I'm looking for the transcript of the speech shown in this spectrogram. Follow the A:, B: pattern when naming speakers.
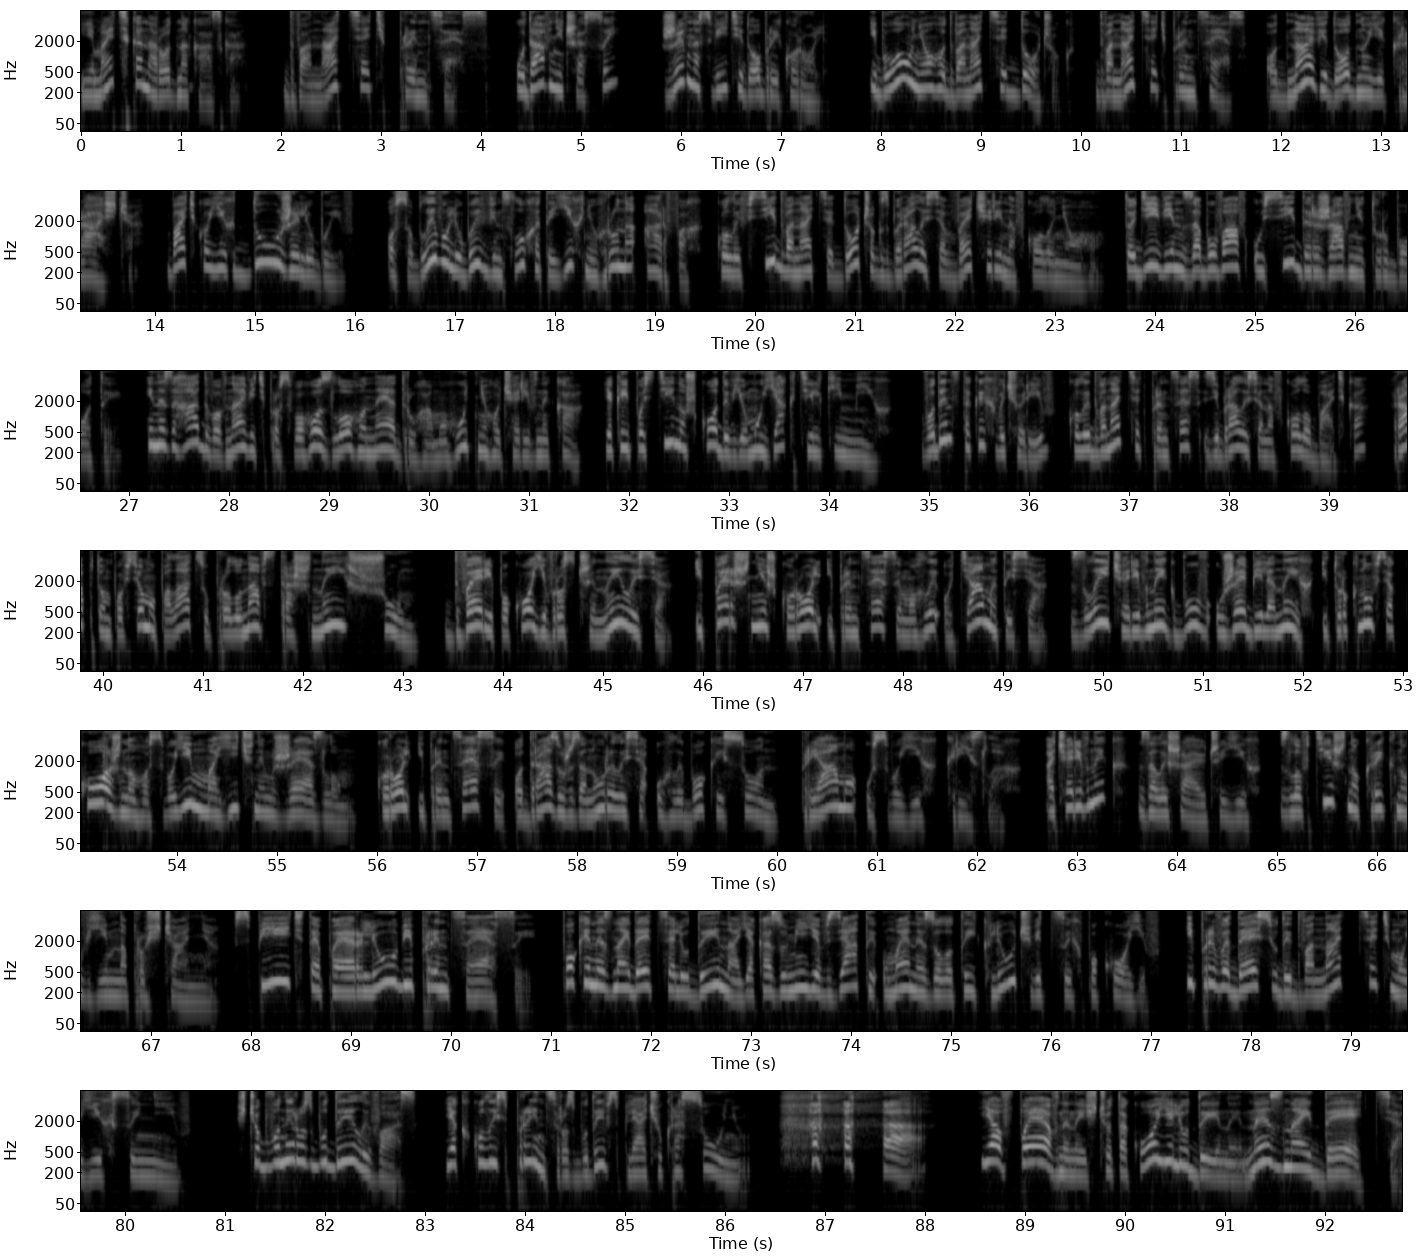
A: Німецька народна казка Дванадцять принцес. У давні часи жив на світі добрий король. І було у нього дванадцять дочок, дванадцять принцес, одна від одної краща. Батько їх дуже любив. Особливо любив він слухати їхню гру на арфах, коли всі дванадцять дочок збиралися ввечері навколо нього. Тоді він забував усі державні турботи і не згадував навіть про свого злого недруга, могутнього чарівника, який постійно шкодив йому як тільки міг. В один з таких вечорів, коли дванадцять принцес зібралися навколо батька, раптом по всьому палацу пролунав страшний шум. Двері покоїв розчинилися, і перш ніж король і принцеси могли отямитися, злий чарівник був уже біля них і торкнувся кожного своїм магічним жезлом. Король і принцеси одразу ж занурилися у глибокий сон прямо у своїх кріслах. А чарівник, залишаючи їх, зловтішно крикнув їм на прощання. Спіть тепер, любі принцеси, поки не знайдеться людина, яка зуміє взяти у мене золотий ключ від цих покоїв, і приведе сюди дванадцять моїх синів, щоб вони розбудили вас, як колись принц розбудив сплячу красуню. Ха-ха-ха. Я впевнений, що такої людини не знайдеться.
